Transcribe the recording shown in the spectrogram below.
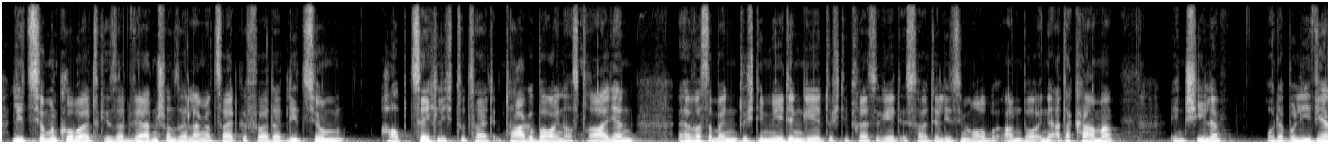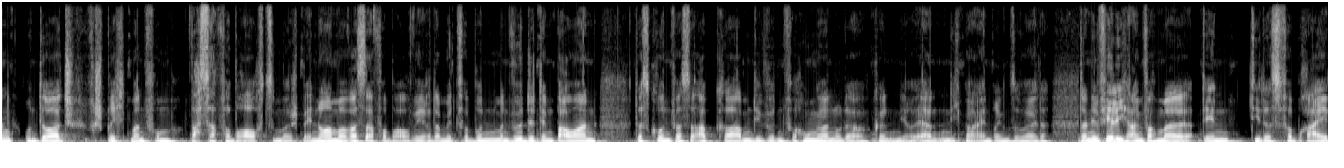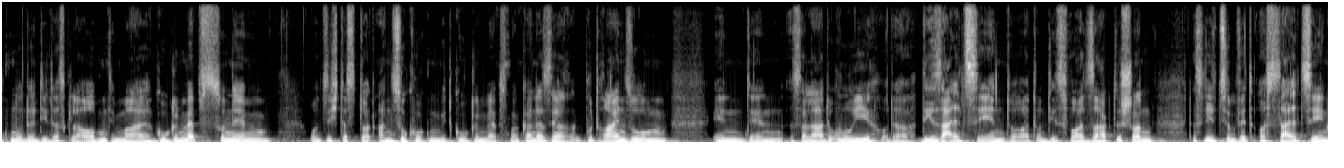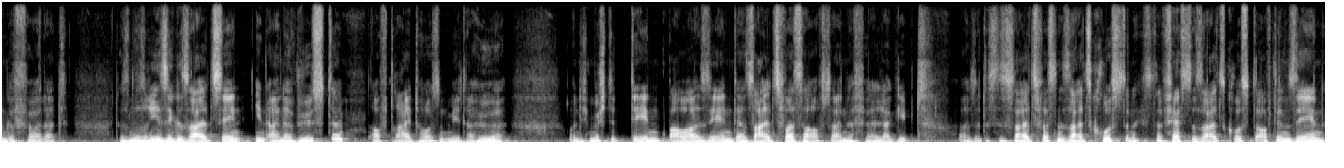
Lithium und Kobalt, wie gesagt, werden schon seit langer Zeit gefördert. Lithium hauptsächlich zurzeit im Tagebau in Australien. Äh, was aber durch die Medien geht, durch die Presse geht, ist halt der Lithiumanbau in der Atacama in Chile oder Bolivien. Und dort spricht man vom Wasserverbrauch zum Beispiel. Enormer Wasserverbrauch wäre damit verbunden. Man würde den Bauern das Grundwasser abgraben, die würden verhungern oder könnten ihre Ernten nicht mehr einbringen und so weiter. Dann empfehle ich einfach mal denen, die das verbreiten oder die das glauben, die mal Google Maps zu nehmen und sich das dort anzugucken mit Google Maps. Man kann da sehr gut reinzoomen in den Salade Uri oder die Salzseen dort. Und dieses Wort sagt es schon, das Lithium wird aus Salzseen gefördert. Das sind riesige Salzseen in einer Wüste auf 3000 Meter Höhe. Und ich möchte den Bauer sehen, der Salzwasser auf seine Felder gibt. Also das ist Salzwasser, eine Salzkruste, das ist eine feste Salzkruste auf den Seen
